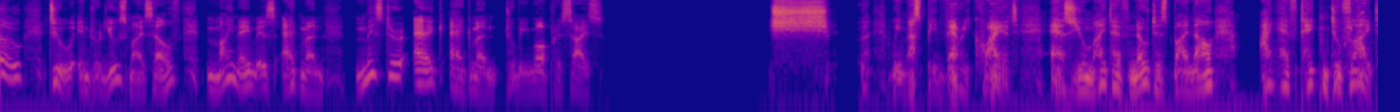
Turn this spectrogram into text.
Hello, to introduce myself, my name is Eggman, Mr. Egg Eggman, to be more precise. Shh! We must be very quiet. As you might have noticed by now, I have taken to flight,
